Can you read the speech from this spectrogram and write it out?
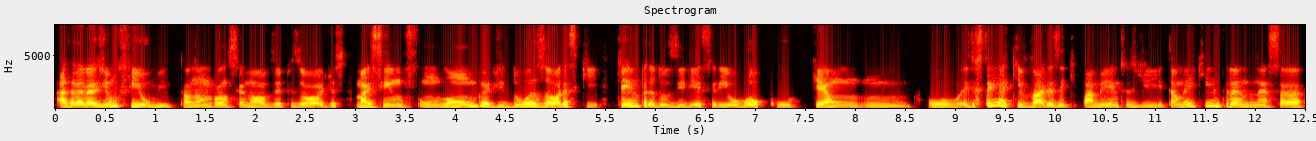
através de um filme. Então não vão ser novos episódios, mas sim um, um longa de duas horas que quem produziria seria o Roku, que é um, um, eles têm aqui vários equipamentos de estão meio que entrando nessa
